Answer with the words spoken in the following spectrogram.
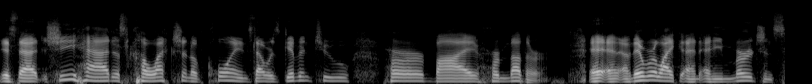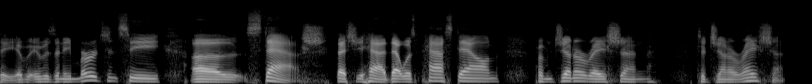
is that she had this collection of coins that was given to her by her mother and, and they were like an, an emergency. It, it, was an emergency uh, stash that she had that was passed down from generation to generation.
